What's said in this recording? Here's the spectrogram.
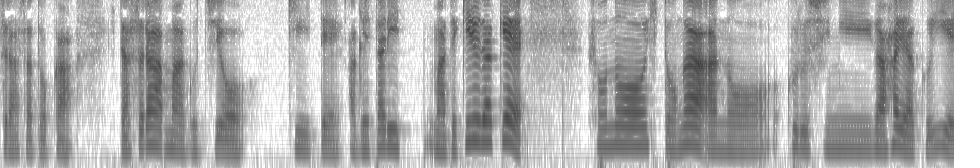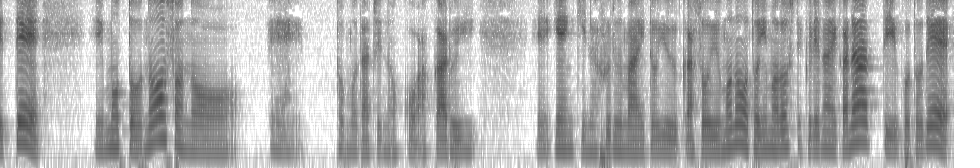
辛さとか、ひたすら、まあ、愚痴を聞いてあげたり、まあ、できるだけ、その人が、あの、苦しみが早く癒えて、元の、その、えー、友達のこう明るい、えー、元気な振る舞いというか、そういうものを取り戻してくれないかなっていうことで、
